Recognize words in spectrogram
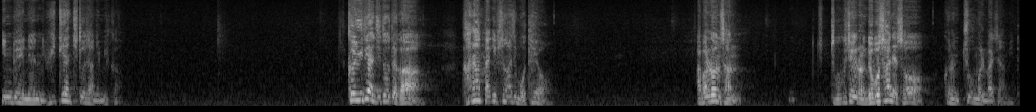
인도해낸 위대한 지도자 아닙니까? 그 위대한 지도자가 가나안 땅 입성하지 못해요. 아발론산, 구체적으로 너보산에서 그는 죽음을 맞이합니다.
